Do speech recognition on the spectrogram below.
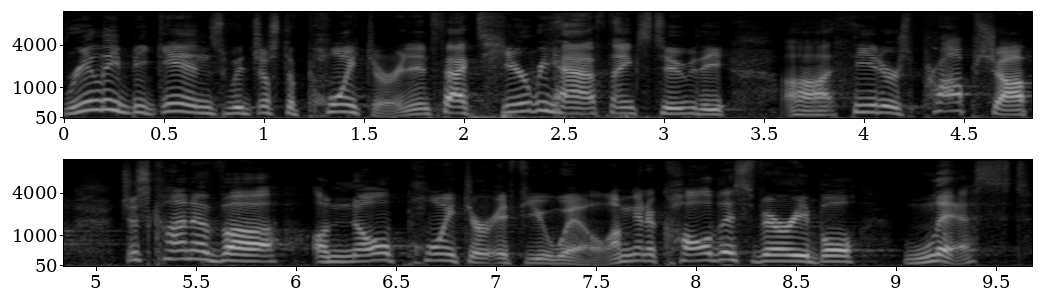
really begins with just a pointer. And in fact, here we have, thanks to the uh, theater's prop shop, just kind of a, a null pointer, if you will. I'm going to call this variable list.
